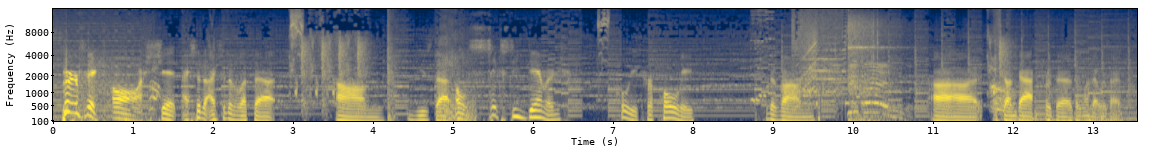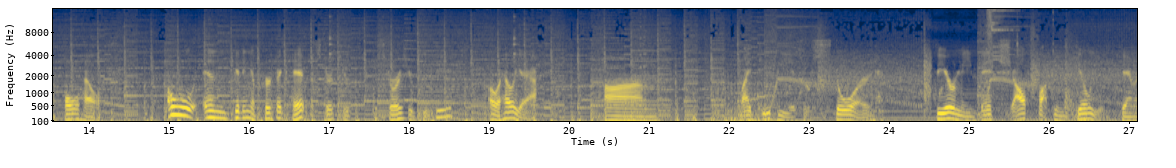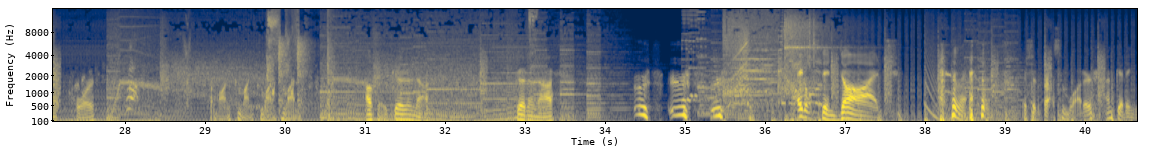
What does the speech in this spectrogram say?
Perfect! Oh shit, I should I should have let that um use that. Oh, 60 damage. Holy crapoli. Should have um uh done that for the the one that was at full health. Oh, and getting a perfect hit destroys your destroys your PP. Oh hell yeah. Um, My PP is restored. Fear me, bitch. I'll fucking kill you. damn it, poor. Come on, come on, come on, come on. Okay, good enough. Good enough. Eggleston, dodge. I should have brought some water. I'm getting,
